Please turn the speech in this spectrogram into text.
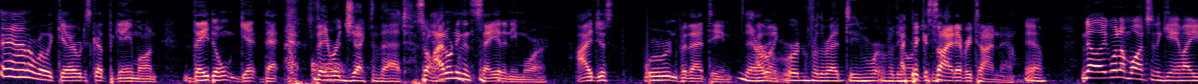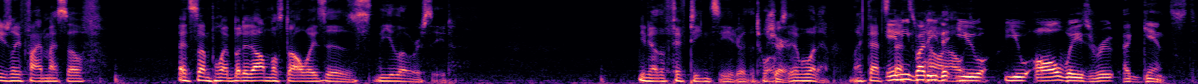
eh, I don't really care. We just got the game on. They don't get that. They all. reject that. So I don't even say it anymore. I just we're rooting for that team. Yeah, we're like. rooting for the red team, rooting for the I orange pick a team. side every time now. Yeah. No, like when I'm watching the game, I usually find myself at some point, but it almost always is the lower seed. You know, the 15 seed or the 12 Sure. seed, whatever. Like that's that's Anybody I that you you always root against,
